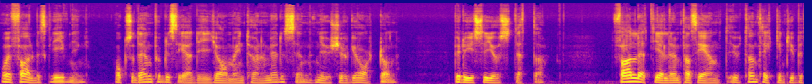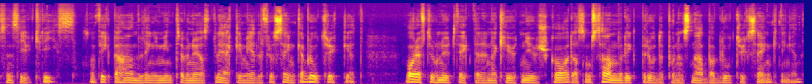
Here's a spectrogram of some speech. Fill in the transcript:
och en fallbeskrivning, också den publicerad i JAMA Internal Medicine nu 2018, belyser just detta. Fallet gäller en patient utan tecken till hypertensiv kris som fick behandling med intravenöst läkemedel för att sänka blodtrycket varefter hon utvecklade en akut njurskada som sannolikt berodde på den snabba blodtryckssänkningen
